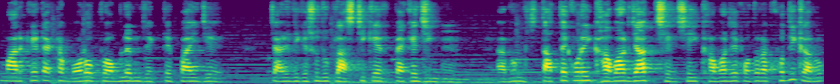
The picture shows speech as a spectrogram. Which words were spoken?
মার্কেটে একটা বড় প্রবলেম দেখতে পাই যে চারিদিকে শুধু প্লাস্টিকের প্যাকেজিং এবং তাতে করেই খাবার যাচ্ছে সেই খাবার যে কতটা ক্ষতিকারক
